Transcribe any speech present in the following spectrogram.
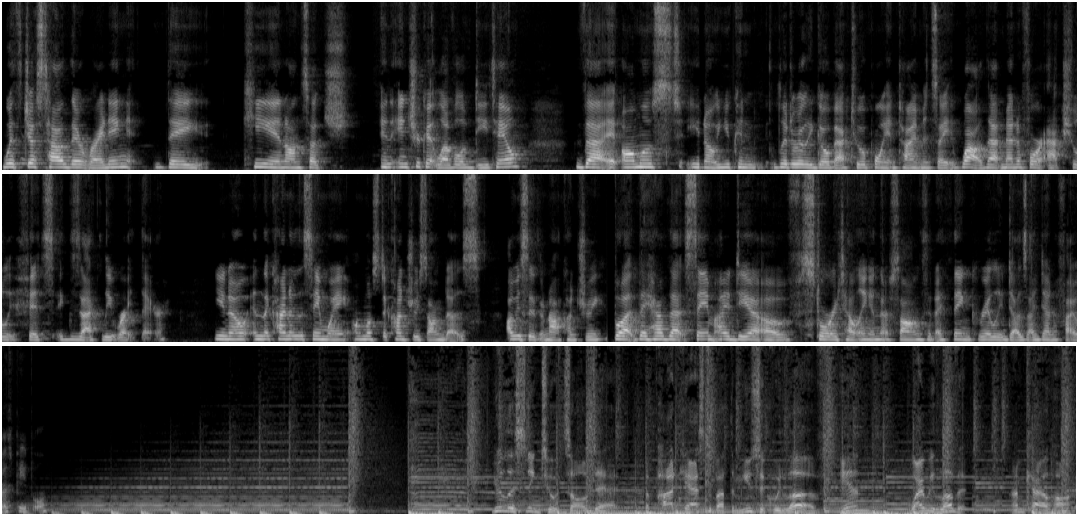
with just how they're writing, they key in on such an intricate level of detail that it almost, you know, you can literally go back to a point in time and say, wow, that metaphor actually fits exactly right there. You know, in the kind of the same way almost a country song does. Obviously, they're not country, but they have that same idea of storytelling in their songs that I think really does identify with people. You're listening to It's All Dead, a podcast about the music we love and why we love it. I'm Kyle Hawk.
